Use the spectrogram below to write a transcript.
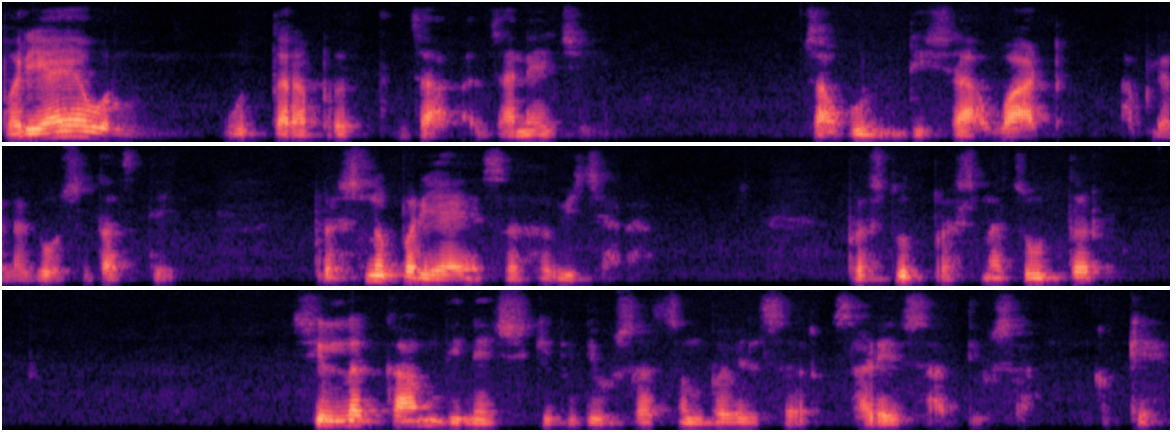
पर्यायावरून उत्तराप्रत जा जाण्याची चाहूल दिशा वाट आपल्याला गोसत असते. प्रश्न पर्यायासह विचारा. प्रस्तुत प्रश्नाचं उत्तर. शिल्लक काम दिनेश किती दिवसात संपवेल सर? साडेसात दिवसात. ओके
